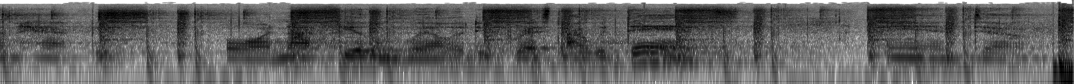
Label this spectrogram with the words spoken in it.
unhappy or not feeling well or depressed, I would dance. And um,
